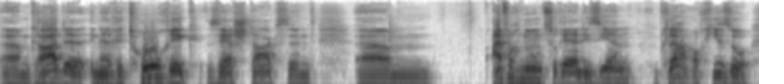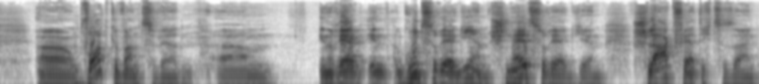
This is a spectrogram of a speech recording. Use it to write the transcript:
ähm, gerade in der Rhetorik sehr stark sind. Ähm, einfach nur um zu realisieren, klar, auch hier so äh, wortgewandt zu werden. Ähm, in, in, gut zu reagieren, schnell zu reagieren, schlagfertig zu sein,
